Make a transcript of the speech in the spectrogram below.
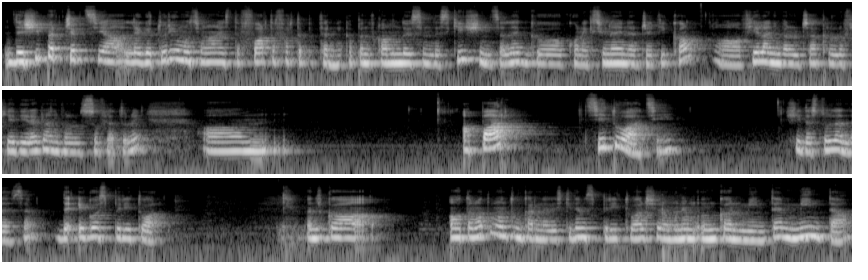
deși percepția legăturii emoționale este foarte, foarte puternică, pentru că amândoi sunt deschiși și înțeleg uh, conexiunea energetică, uh, fie la nivelul chakrelor, fie direct la nivelul sufletului, uh, apar situații și destul de dese de ego spiritual. Pentru că automat în momentul în care ne deschidem spiritual și rămânem încă în minte, mintea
